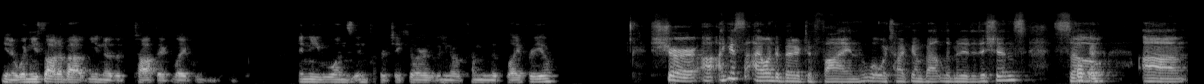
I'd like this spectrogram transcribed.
you know, when you thought about you know the topic, like any ones in particular, you know, come into play for you? Sure. Uh, I guess I want to better define what we're talking about limited editions. So, okay. um,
